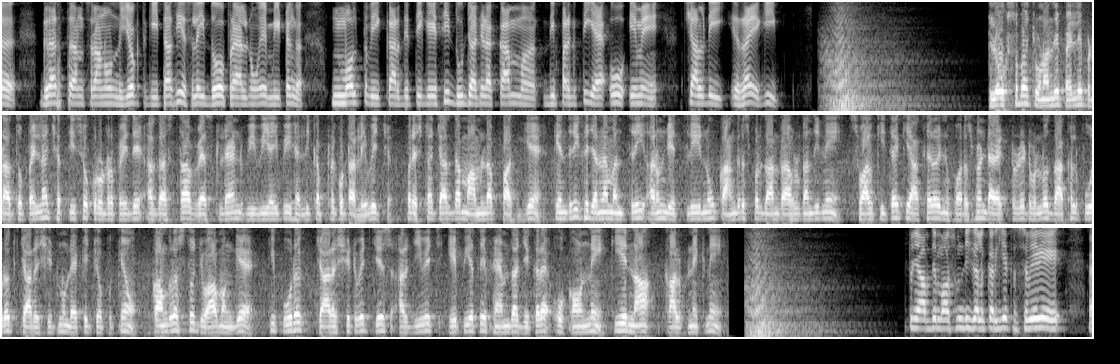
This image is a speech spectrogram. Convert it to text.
ਗ੍ਰਸਤ ਅਨਸਰਾਂ ਨੂੰ ਨਿਯੁਕਤ ਕੀਤਾ ਸੀ। ਇਸ ਲਈ 2 ਅਪ੍ਰੈਲ ਨੂੰ ਇਹ ਮੀਟਿੰਗ ਮੁਲਤਵੀ ਕਰ ਦਿੱਤੀ ਗਈ ਸੀ। ਦੂਜਾ ਜਿਹੜਾ ਕੰਮ ਦੀ ਪ੍ਰਗਤੀ ਹੈ, ਉਹ ਇਵੇਂ ਚੱਲਦੀ ਰਹੇਗੀ। ਲੋਕ ਸਭਾ ਚੋਣਾਂ ਦੇ ਪਹਿਲੇ ਪੜਾਅ ਤੋਂ ਪਹਿਲਾਂ 3600 ਕਰੋੜ ਰੁਪਏ ਦੇ ਅਗਸਤਾ ਵੈਸਟਲੈਂਡ ਵੀਵੀਆਈਪੀ ਹੈਲੀਕਾਪਟਰ ਘੁਟਾਲੇ ਵਿੱਚ ਭ੍ਰਿਸ਼ਟਾਚਾਰ ਦਾ ਮਾਮਲਾ ਭਖ ਗਿਆ ਹੈ। ਕੇਂਦਰੀ ਖਜ਼ਾਨਾ ਮੰਤਰੀ ਅਰੁਣ ਜੇਤਲੀ ਨੂੰ ਕਾਂਗਰਸ ਪ੍ਰਧਾਨ ਰਾਹੁਲ ਗਾਂਧੀ ਨੇ ਸਵਾਲ ਕੀਤਾ ਕਿ ਆਖਿਰ ਇਨਫੋਰਸਮੈਂਟ ਡਾਇਰੈਕਟੋਰੇਟ ਵੱਲੋਂ ਦਾਖਲ ਪੂਰਕ ਚਾਰਜਸ਼ੀਟ ਨੂੰ ਲੈ ਕੇ ਚੁੱਪ ਕਿਉਂ? ਕਾਂਗਰਸ ਤੋਂ ਜਵਾਬ ਮੰਗਿਆ ਕਿ ਪੂਰਕ ਚਾਰਜਸ਼ੀਟ ਵਿੱਚ ਜਿਸ ਅਰਜੀ ਵਿੱਚ ਏਪੀ ਅਤੇ ਫੈਮ ਦਾ ਜ਼ਿਕਰ ਹੈ, ਉਹ ਕੌਣ ਨੇ? ਕੀ ਇਹ ਨਾ ਕਾਲਪਨਿਕ ਨੇ? ਪੰਜਾਬ ਦੇ ਮੌਸਮ ਦੀ ਗੱਲ ਕਰੀਏ ਤਾਂ ਸਵੇਰੇ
